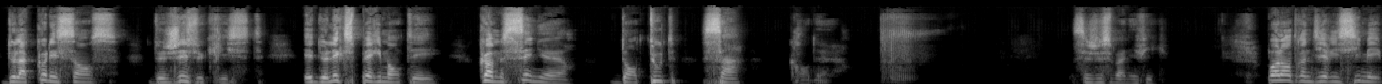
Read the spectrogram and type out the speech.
de la connaissance de Jésus-Christ et de l'expérimenter comme Seigneur dans toute sa grandeur. C'est juste magnifique. Paul est en train de dire ici, mais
